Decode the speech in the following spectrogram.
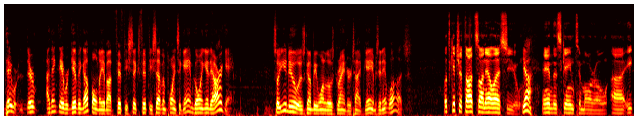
they were they I think they were giving up only about 56 57 points a game going into our game. So you knew it was going to be one of those grinder type games and it was. Let's get your thoughts on LSU. Yeah. And this game tomorrow. Uh, eight.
